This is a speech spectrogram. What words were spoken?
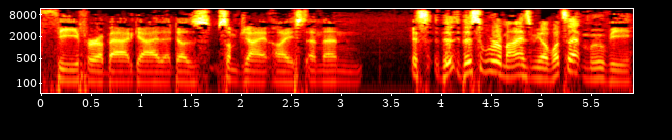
thief or a bad guy that does some giant heist, and then it's th- this reminds me of what's that movie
